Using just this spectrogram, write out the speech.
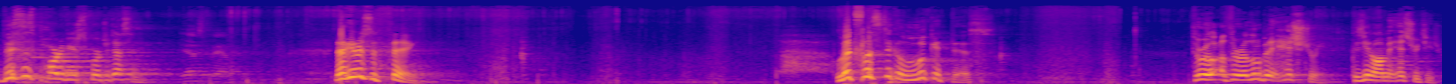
This is part of your spiritual destiny. Yes, ma'am. Now, here's the thing Let's, let's take a look at this through a, through a little bit of history, because you know I'm a history teacher.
